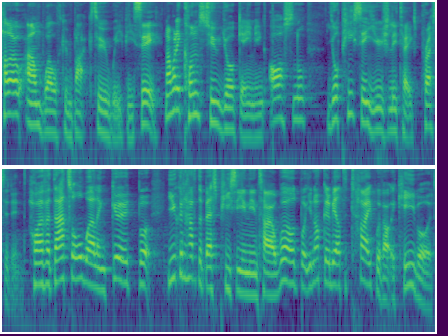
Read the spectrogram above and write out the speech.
Hello and welcome back to WePC. Now when it comes to your gaming arsenal, your PC usually takes precedent. However, that's all well and good, but you can have the best PC in the entire world, but you're not going to be able to type without a keyboard.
